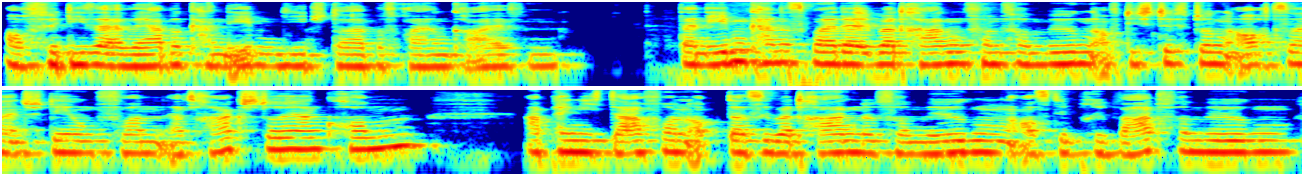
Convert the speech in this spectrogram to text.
Auch für diese Erwerbe kann eben die Steuerbefreiung greifen. Daneben kann es bei der Übertragung von Vermögen auf die Stiftung auch zur Entstehung von Ertragssteuern kommen abhängig davon, ob das übertragene Vermögen aus dem Privatvermögen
